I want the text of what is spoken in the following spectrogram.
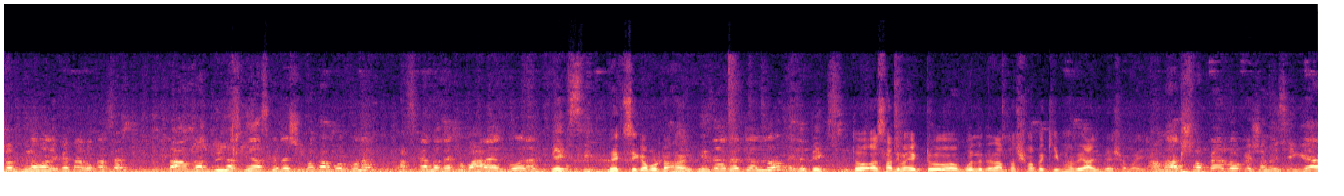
সবগুলো মালের ক্যাটালগ আছে। তা আমরা দুই হাত নিয়ে আজকে বেশি কথা বলব না। আজকে আমরা দেখাবো আড়াই দুয়ারের বেক্সি দেখছি কাপড়টা হ্যাঁ? জন্য এই যে বেক্সি তো একটু বলে দেন আপনার শপে কীভাবে আসবে সবাই? আমার শপের লোকেশন হয়েছে গিয়া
